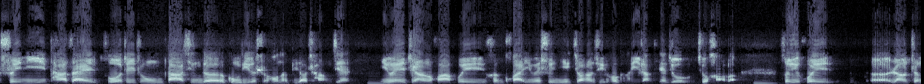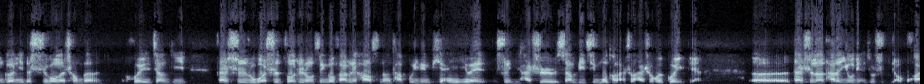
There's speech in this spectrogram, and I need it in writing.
水泥它在做这种大型的工地的时候呢，比较常见，因为这样的话会很快，因为水泥浇上去以后，可能一两天就就好了。嗯，所以会呃让整个你的施工的成本会降低。但是如果是做这种 single family house 呢，它不一定便宜，因为水泥还是相比起木头来说还是会贵一点。呃，但是呢，它的优点就是比较快，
